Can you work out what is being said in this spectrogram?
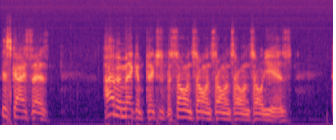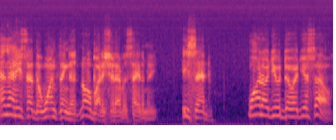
This guy says, I've been making pictures for so-and-so and so-and-so and so years. And then he said the one thing that nobody should ever say to me. He said, why don't you do it yourself?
